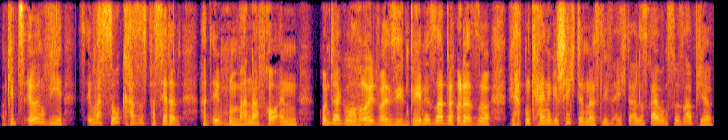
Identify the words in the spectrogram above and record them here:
Und gibt's irgendwie, ist irgendwas so krasses passiert hat, hat irgendein Mann einer Frau einen runtergeholt, weil sie einen Penis hatte oder so. Wir hatten keine Geschichte. Ne? Das lief echt alles reibungslos ab hier.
